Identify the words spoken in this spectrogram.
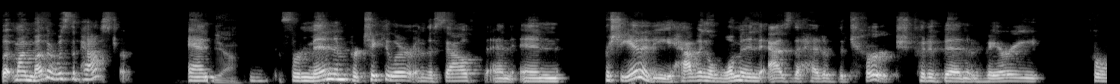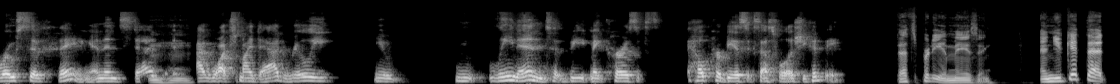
But my mother was the pastor, and yeah. for men in particular in the South and in Christianity, having a woman as the head of the church could have been a very corrosive thing. And instead, mm-hmm. I watched my dad really, you know, lean in to be make her as help her be as successful as she could be. That's pretty amazing. And you get that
